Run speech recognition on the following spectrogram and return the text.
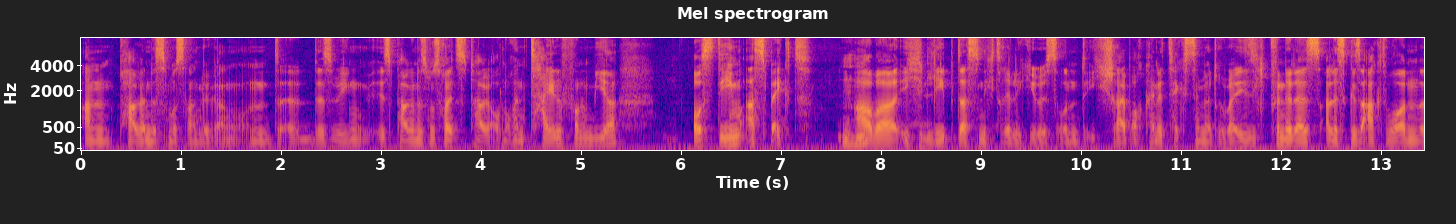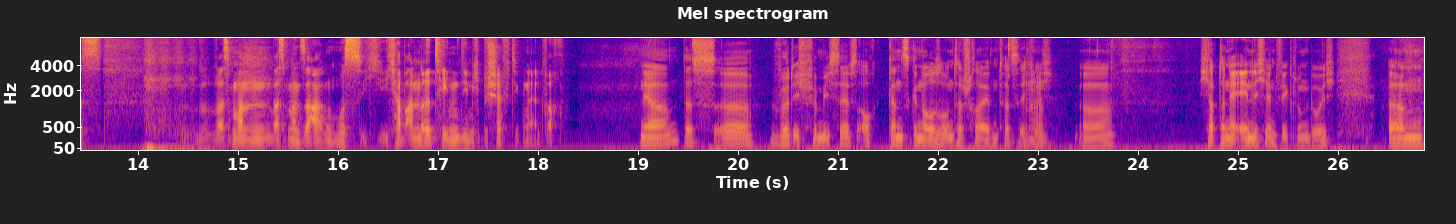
an Paganismus rangegangen. Und äh, deswegen ist Paganismus heutzutage auch noch ein Teil von mir aus dem Aspekt. Mhm. Aber ich lebe das nicht religiös und ich schreibe auch keine Texte mehr drüber. Ich finde, da ist alles gesagt worden, was, was, man, was man sagen muss. Ich, ich habe andere Themen, die mich beschäftigen einfach. Ja, das äh, würde ich für mich selbst auch ganz genauso unterschreiben tatsächlich. Mhm. Äh, ich habe da eine ähnliche Entwicklung durch. Ähm,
